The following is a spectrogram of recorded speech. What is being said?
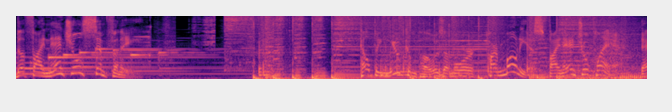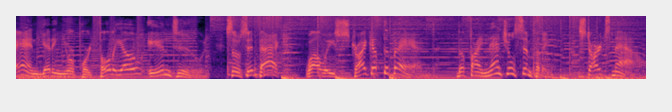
The Financial Symphony. Helping you compose a more harmonious financial plan and getting your portfolio in tune. So sit back while we strike up the band. The Financial Symphony starts now.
